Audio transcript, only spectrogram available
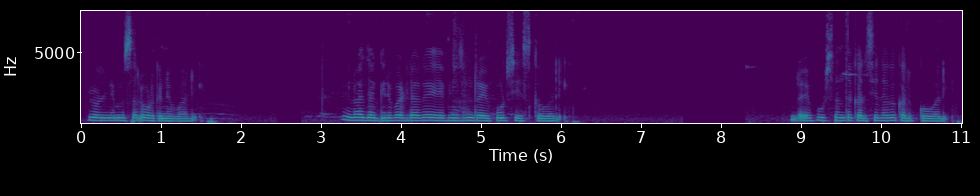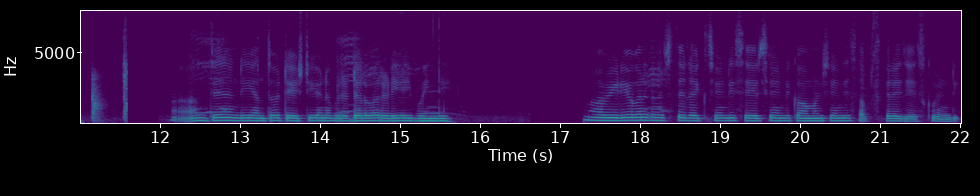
రెండు నిమిషాలు ఉడకనివ్వాలి. ఇలా దగ్గర పడ్డాక వేపించిన డ్రై ఫ్రూట్స్ వేసుకోవాలి డ్రై ఫ్రూట్స్ అంతా కలిసేలాగా కలుపుకోవాలి. అంతేనండి ఎంతో టేస్టీ అయిన బ్రెడ్ హల్వా రెడీ అయిపోయింది. మా వీడియో కనుక నచ్చితే లైక్ చేయండి షేర్ చేయండి కామెంట్ చేయండి సబ్స్క్రైబ్ చేసుకోండి.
